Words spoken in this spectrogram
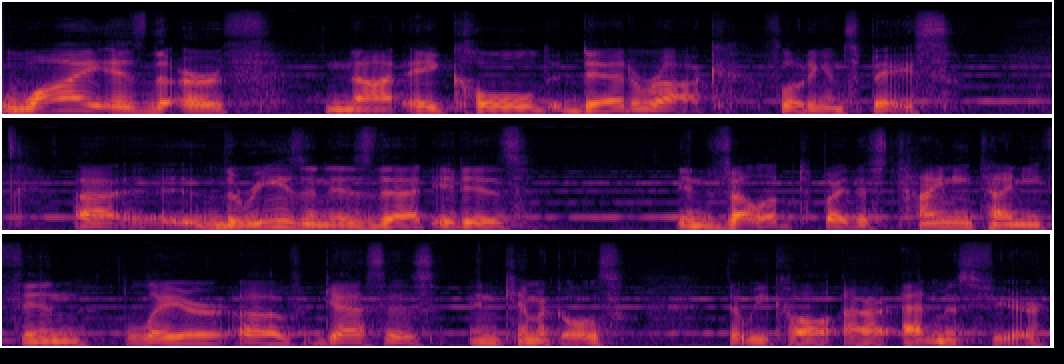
why is the Earth not a cold, dead rock floating in space? Uh, the reason is that it is enveloped by this tiny, tiny, thin layer of gases and chemicals that we call our atmosphere.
